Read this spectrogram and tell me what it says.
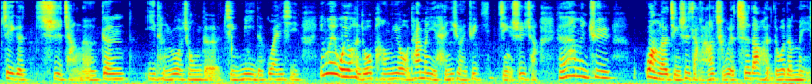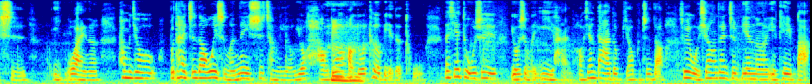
这个市场呢跟伊藤若冲的紧密的关系，因为我有很多朋友，他们也很喜欢去景市场，可是他们去逛了景市场，然后除了吃到很多的美食。以外呢，他们就不太知道为什么那市场里有有好多好多特别的图，那些图是有什么意涵，好像大家都比较不知道。所以我希望在这边呢，也可以把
